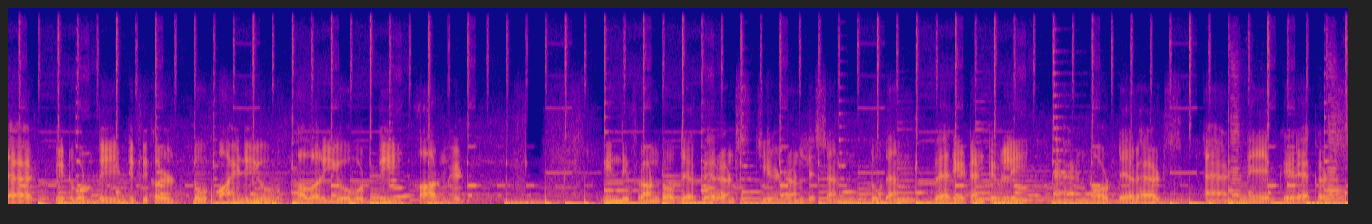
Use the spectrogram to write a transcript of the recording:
that it would be difficult to find you or you would be harmed. In the front of their parents, children listen to them very attentively and nod their heads and make records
